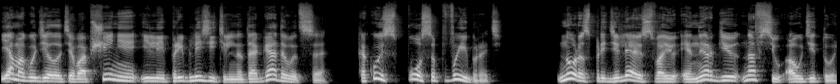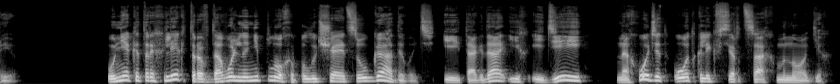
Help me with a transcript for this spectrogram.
Я могу делать обобщение или приблизительно догадываться, какой способ выбрать, но распределяю свою энергию на всю аудиторию. У некоторых лекторов довольно неплохо получается угадывать, и тогда их идеи находят отклик в сердцах многих.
